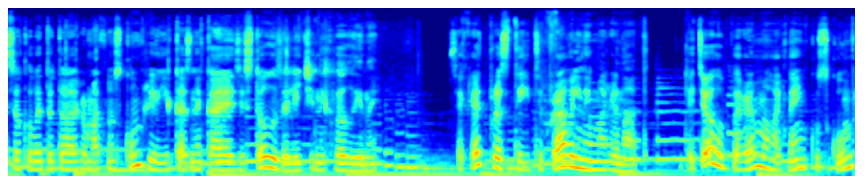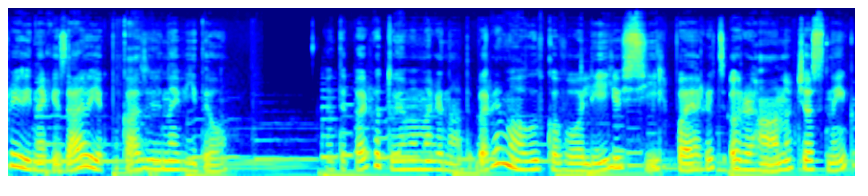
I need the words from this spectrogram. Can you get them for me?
соковиту та ароматну скумбрію, яка зникає зі столу за лічені хвилини? Секрет простий це правильний маринад. Для цього беремо гарненьку скумбрію і нарізаю, як показую на відео. А тепер готуємо маринад. Беремо оливкову олію, сіль, перець, орегано, часник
